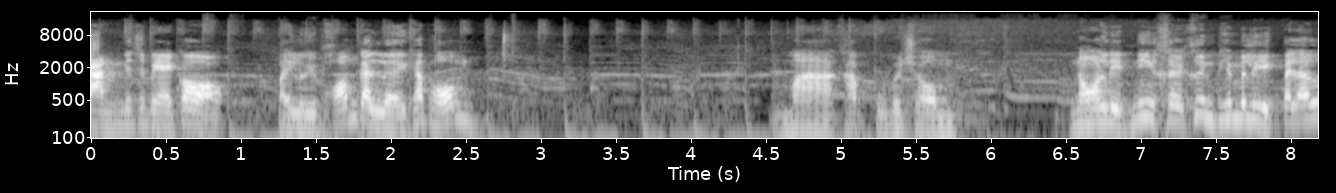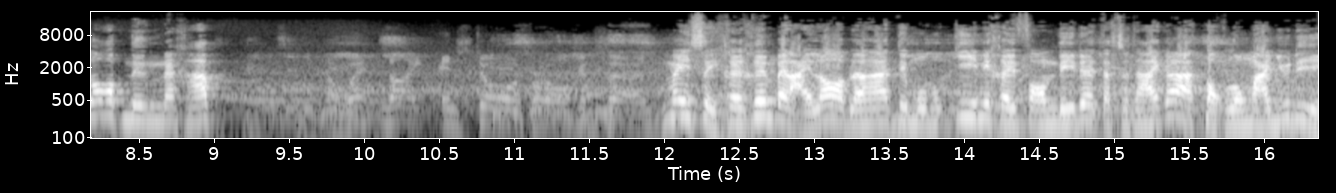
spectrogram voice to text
กันก็จะเป็นไงก็ไปลุยพร้อมกันเลยครับผม มาครับคุณผู้ชมนอริดนี่เคยขึ้นพรีเมียร์ลีกไปแล้วรอบหนึ่งนะครับ ไม่สิเคยขึ้นไปหลายรอบแล้วฮะติมูบุกี้นี่เคยฟอร์มดีด้วยแต่สุดท้ายก็ตกลงมาอยู่ดี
